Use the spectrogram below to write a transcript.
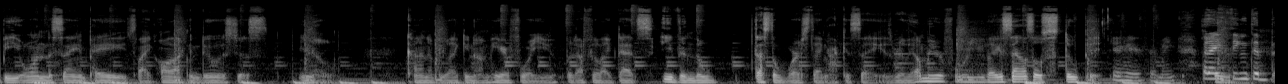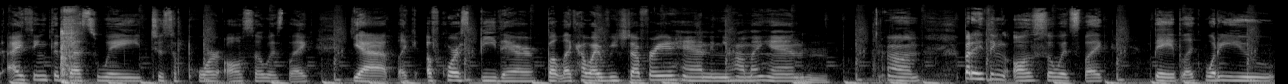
be on the same page. Like all I can do is just, you know, kind of be like, you know, I'm here for you. But I feel like that's even the that's the worst thing I could say is really, I'm here for you. Like it sounds so stupid. You're here for me. But I think the I think the best way to support also is like, yeah, like of course be there, but like how I reached out for your hand and you held my hand. Um, but I think also it's like, babe, like what are you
